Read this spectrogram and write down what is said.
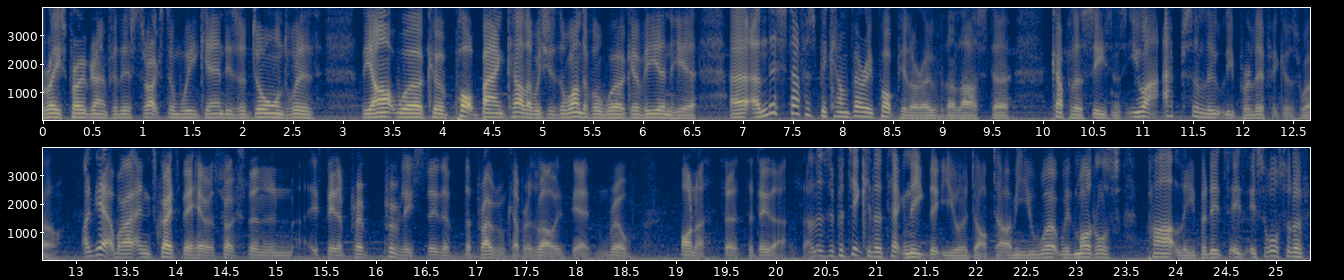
race program for this Thruxton weekend is adorned with the artwork of PopBangColour, which is the wonderful work of Ian here. Uh, and this stuff has become very popular over the last uh, couple of seasons. You are absolutely prolific as well. Uh, yeah, well, and it's great to be here at Thruxton, and it's been a pri- privilege to do the, the program cover as well. It's yeah, real honour to, to do that. So. And there's a particular technique that you adopt. I mean, you work with models partly, but it's, it's, it's all sort of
